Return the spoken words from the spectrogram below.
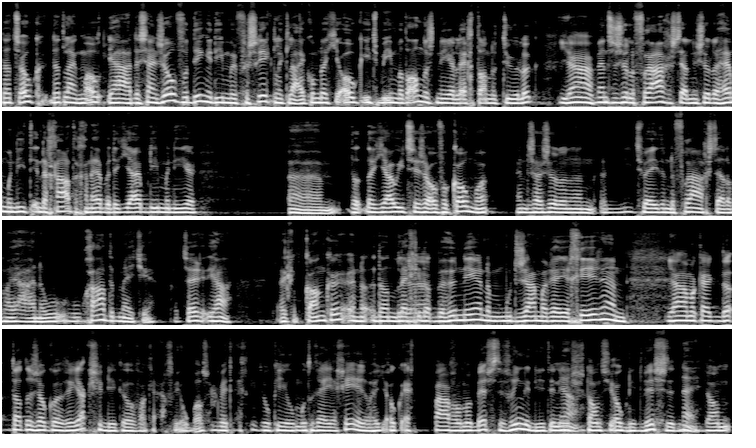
dat is ook, dat lijkt me ook. Ja, er zijn zoveel dingen die me verschrikkelijk lijken, omdat je ook iets bij iemand anders neerlegt dan natuurlijk. ja, Mensen zullen vragen stellen, die zullen helemaal niet in de gaten gaan hebben dat jij op die manier ehm, dat, dat jou iets is overkomen. En zij zullen een, een nietswetende vraag stellen van ja, en hoe, hoe gaat het met je? Wat zeg? Ja, ik heb kanker. En dan- leg je Ja. dat bij hun neer. Dan moeten zij maar reageren. En ja, maar kijk, dat, dat is ook een reactie die ik heel vaak krijg. Van, joh, Bas, ik weet echt niet hoe ik hierop moet reageren. Weet je, ook echt een paar van mijn beste vrienden die het in Ja. eerste instantie ook niet wisten. Die Nee. dan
